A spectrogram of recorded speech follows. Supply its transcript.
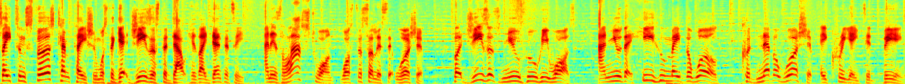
Satan's first temptation was to get Jesus to doubt his identity, and his last one was to solicit worship. But Jesus knew who he was and knew that he who made the world could never worship a created being.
